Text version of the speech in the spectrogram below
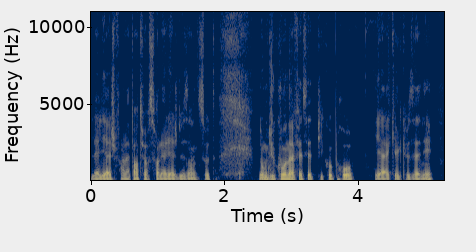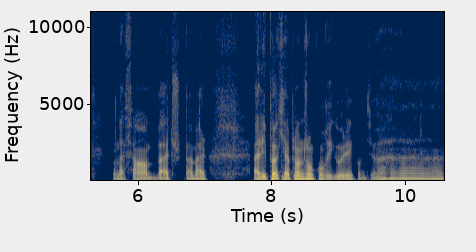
l'alliage, enfin la peinture sur l'alliage de zinc saute. Donc du coup, on a fait cette Pico Pro il y a quelques années. On a fait un batch, pas mal. À l'époque, il y a plein de gens qui ont rigolé, qui ont dit ah.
